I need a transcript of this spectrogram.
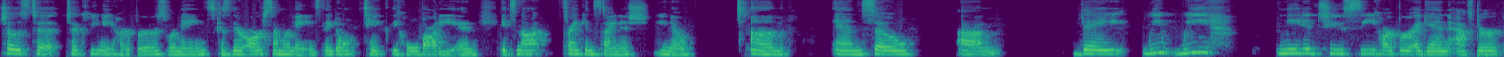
chose to, to cremate Harper's remains because there are some remains. They don't take the whole body and it's not Frankensteinish, you know. Um, and so um, they we we needed to see Harper again after,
